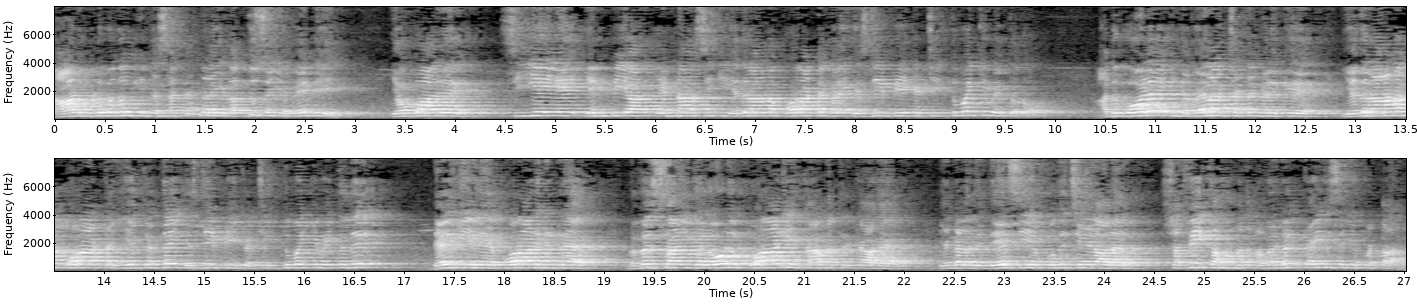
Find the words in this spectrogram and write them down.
நாடு முழுவதும் இந்த சட்டங்களை ரத்து செய்ய வேண்டி எவ்வாறு சிஏஏ என்பிஆர் என்ஆர்சிக்கு எதிரான போராட்டங்களை எஸ்டிபி கட்சி துவக்கி வைத்ததோ அதுபோல இந்த வேளாண் சட்டங்களுக்கு எதிரான போராட்ட இயக்கத்தை எஸ்டிபி கட்சி துவக்கி வைத்தது. டெல்லியிலே போராடுகின்ற விவசாயிகளோடு போராடிய காரணத்திற்காக எங்களது தேசிய பொதுச் செயலாளர் ஷஃபீக் அகமது அவர்கள் கைது செய்யப்பட்டார்.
